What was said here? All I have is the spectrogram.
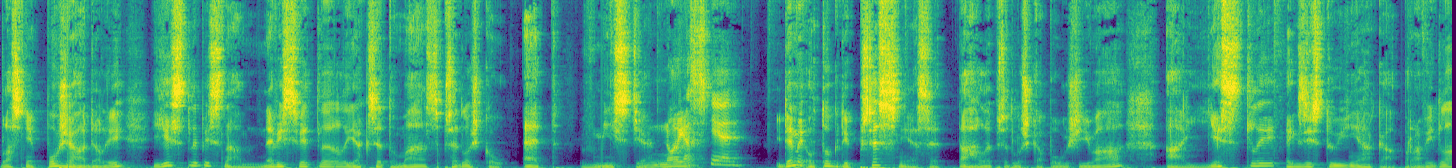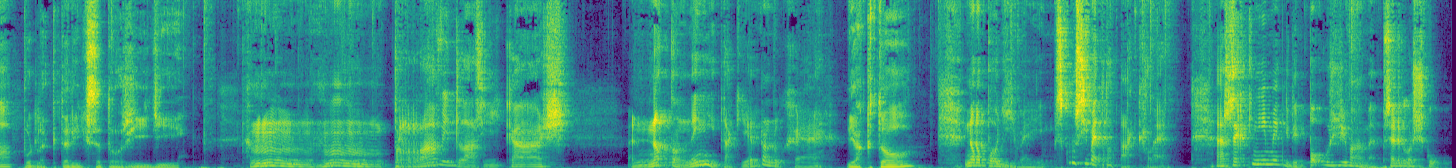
vlastně požádali, jestli bys nám nevysvětlil, jak se to má s předložkou et v místě. No jasně. Jde mi o to, kdy přesně se tahle předložka používá a jestli existují nějaká pravidla, podle kterých se to řídí. Hmm, hmm, pravidla říkáš. No to není tak jednoduché. Jak to? No podívej, zkusíme to takhle. Řekni mi, kdy používáme předložku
